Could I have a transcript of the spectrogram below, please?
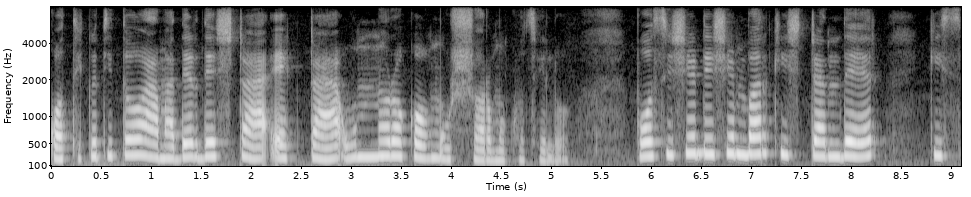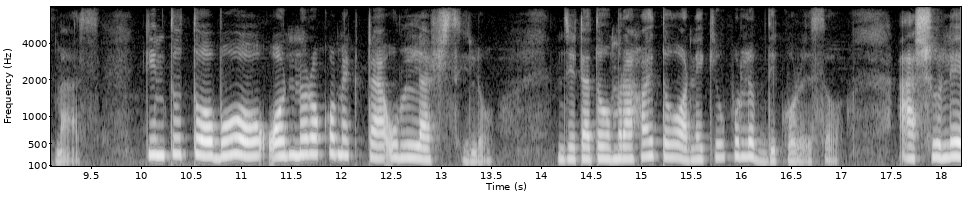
কথিকথিত আমাদের দেশটা একটা অন্যরকম উৎসর্মুখ ছিল। পঁচিশে ডিসেম্বর খ্রিস্টানদের ক্রিসমাস। কিন্তু তবুও অন্যরকম একটা উল্লাস ছিল, যেটা তোমরা হয়তো অনেকে উপলব্ধি করেছ। আসলে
